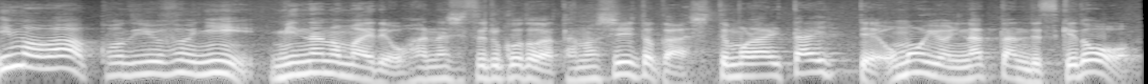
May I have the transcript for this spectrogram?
今はこういうふうにみんなの前でお話しすることが楽しいとか知ってもらいたいって思うようになったんですけど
